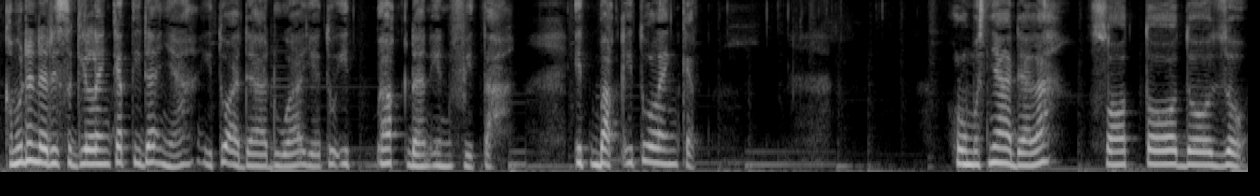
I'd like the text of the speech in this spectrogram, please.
Kemudian dari segi lengket tidaknya itu ada dua yaitu itbak dan invitah. Itbak itu lengket rumusnya adalah soto dozo.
